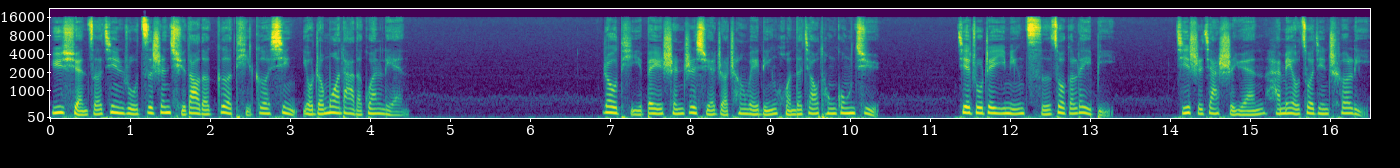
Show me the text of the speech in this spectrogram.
与选择进入自身渠道的个体个性有着莫大的关联。肉体被神智学者称为灵魂的交通工具。借助这一名词做个类比，即使驾驶员还没有坐进车里。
